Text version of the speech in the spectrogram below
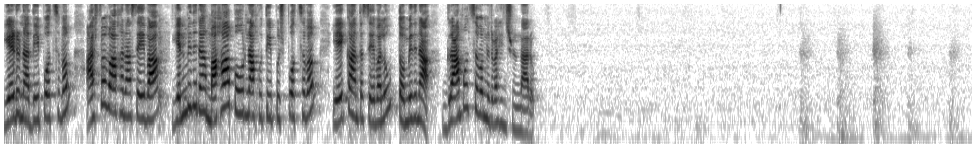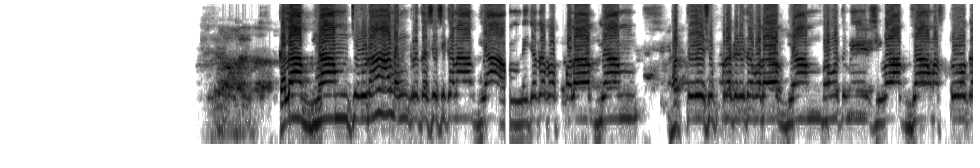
ఏడున దీపోత్సవం అశ్వవాహన సేవ ఎనిమిదిన మహాపూర్ణాహుతి పుష్పోత్సవం ఏకాంత సేవలు తొమ్మిదిన గ్రామోత్సవం నిర్వహించనున్నారు. కళాభ్యాం చూడాలంకృత శశికళాభ్యాం నిజతప ఫలాభ్యాం భక్తేషు ప్రకటిత బలాభ్యాం భవతు మే శివాభ్యామస్తోక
